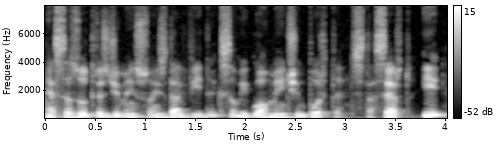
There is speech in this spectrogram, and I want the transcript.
essas outras dimensões da vida que são igualmente importantes, tá certo? E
